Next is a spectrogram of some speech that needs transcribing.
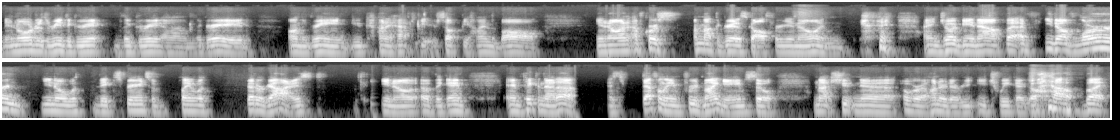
In order to read the grade the grade um, the grade on the green, you kind of have to get yourself behind the ball. You know, and of course, I'm not the greatest golfer, you know, and I enjoy being out. But I've, you know, I've learned, you know, with the experience of playing with better guys, you know, of the game, and picking that up, it's definitely improved my game. So I'm not shooting uh, over 100 every each week I go out. But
